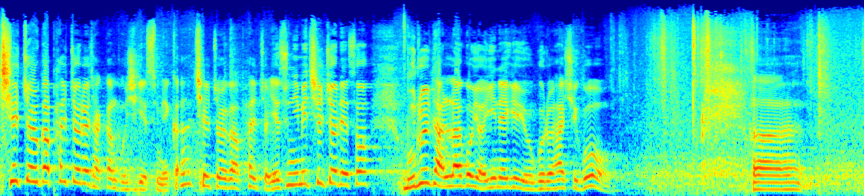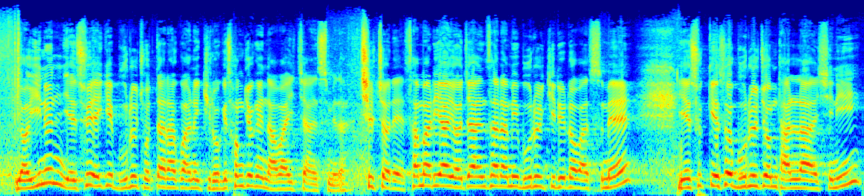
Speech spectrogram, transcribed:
7절과 8절을 잠깐 보시겠습니까? 7절과 8절. 예수님이 7절에서 물을 달라고 여인에게 요구를 하시고 어, 여인은 예수에게 물을 줬다라고 하는 기록이 성경에 나와 있지 않습니다. 7절에 사마리아 여자 한 사람이 물을 기르러 왔음에 예수께서 물을 좀 달라 하시니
